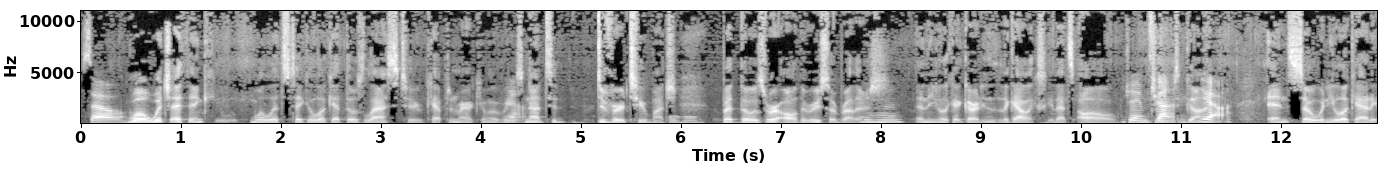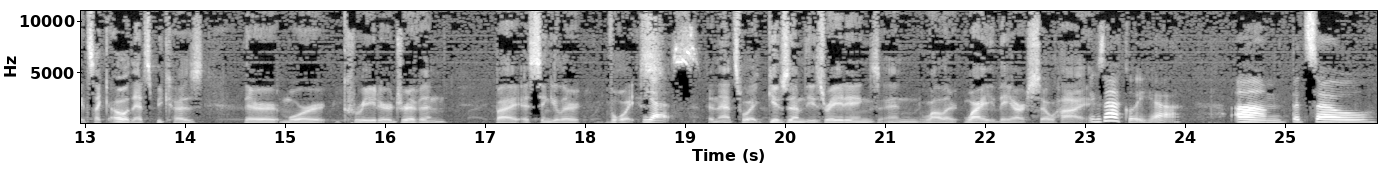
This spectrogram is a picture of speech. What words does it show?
So Well, which I think, well, let's take a look at those last two Captain America movies. Yeah. Mm-hmm. Not to divert too much, but those were all the Russo brothers. And then you look at Guardians of the Galaxy, that's all James Gunn. Yeah. And so when you look at it, it's like, oh, that's because they're more creator driven by a singular voice. yes, And that's what gives them these ratings and why they are so high. Exactly, yeah. Um, but so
